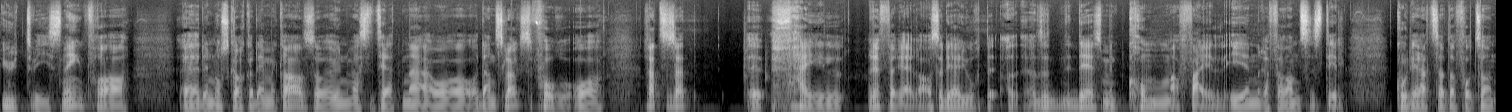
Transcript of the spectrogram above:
utvisning fra eh, Det norske akademika, altså universitetene og, og den slags, for å rett og slett eh, feilreferere. Altså de har gjort det, altså det er som en kommafeil i en referansestil. Hvor de rett og slett har fått sånn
